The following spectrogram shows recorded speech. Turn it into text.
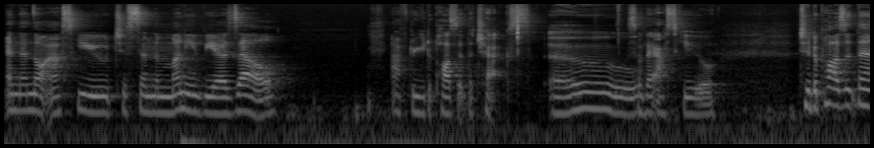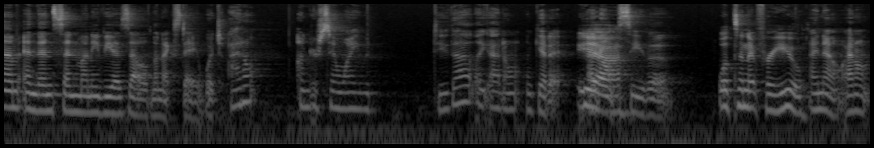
and then they'll ask you to send them money via Zelle after you deposit the checks. oh, So they ask you to deposit them and then send money via Zelle the next day, which I don't understand why you would do that. Like I don't get it. I Yeah. don't see the what's in it for you? I know. I don't.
